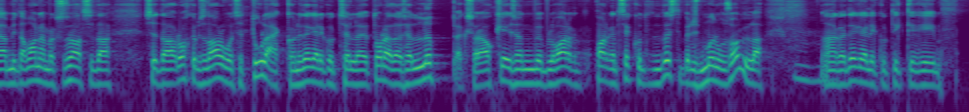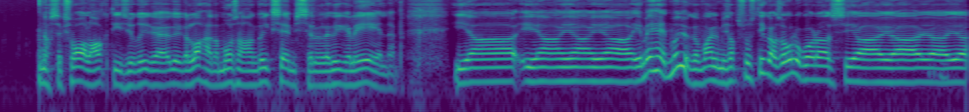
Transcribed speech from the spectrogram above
ja mida vanemaks sa saad, seda, seda rohkem saad aru, et see tulek on ju tegelikult selle toreda asja lõpp, eks ole, okei okay,, see on võib-olla paarkümmend sekundit on tõesti päris mõnus olla mm, -hmm. aga tegelikult ikkagi noh, seksuaalaktis ju kõige, kõige lahedam osa on kõik see, mis sellele kõigele eelneb. ja, ja, ja, ja, ja mehed muidugi on valmis absoluutselt igas olukorras ja, ja, ja, ja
